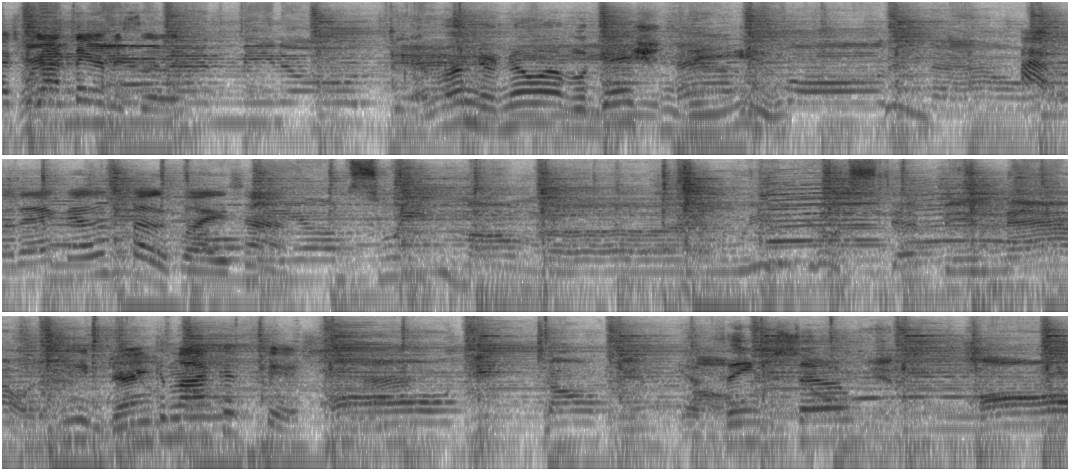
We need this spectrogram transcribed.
Much you got there, Miss Lily? I'm under no obligation to you. Ah, well, that goes both ways, huh? You're drinking like a fish, huh? You think so?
